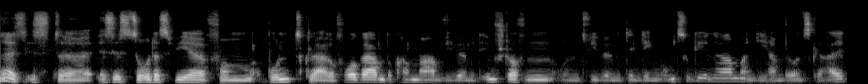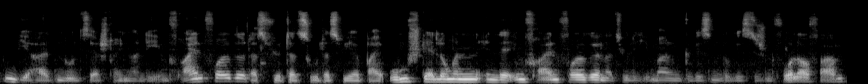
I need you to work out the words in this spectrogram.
Na, es, ist, äh, es ist so, dass wir vom Bund klare Vorgaben bekommen haben, wie wir mit Impfstoffen und wie wir mit den Dingen umzugehen haben. An die haben wir uns gehalten. Wir halten uns sehr streng an die Impfreihenfolge. Das führt dazu, dass wir bei Umstellungen in der Impfreihenfolge natürlich immer einen gewissen logistischen Vorlauf haben.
